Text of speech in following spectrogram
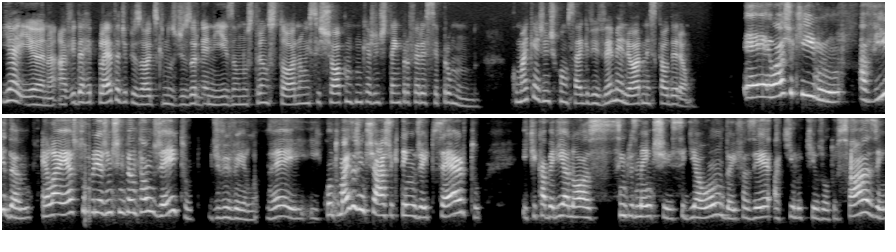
E aí, Ana, a vida é repleta de episódios que nos desorganizam, nos transtornam e se chocam com o que a gente tem para oferecer para o mundo. Como é que a gente consegue viver melhor nesse caldeirão? É, eu acho que a vida ela é sobre a gente inventar um jeito de vivê-la, né? E, e, quanto mais a gente acha que tem um jeito certo e que caberia a nós simplesmente seguir a onda e fazer aquilo que os outros fazem,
